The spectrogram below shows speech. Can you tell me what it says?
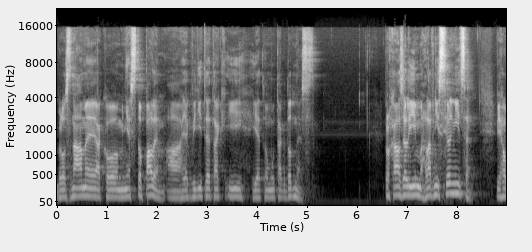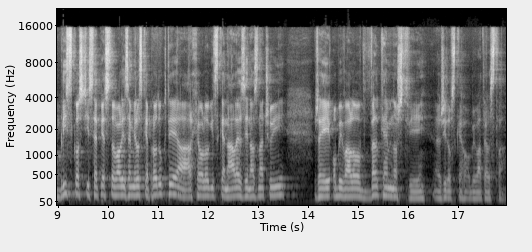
Bylo známé jako město Palem a jak vidíte, tak i je tomu tak dodnes. Procházely jim hlavní silnice. V jeho blízkosti se pěstovaly zemědělské produkty a archeologické nálezy naznačují, že jej obyvalo velké množství židovského obyvatelstva.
